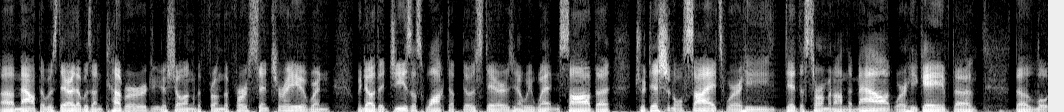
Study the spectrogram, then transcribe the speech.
uh, mount that was there that was uncovered, you know, showing the, from the first century when we know that Jesus walked up those stairs. You know, we went and saw the traditional sites where he did the Sermon on the Mount, where he gave the, the,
